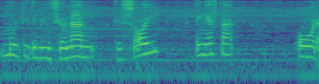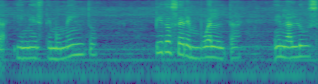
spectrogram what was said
multidimensional que soy, en esta hora y en este momento, pido ser envuelta en la luz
